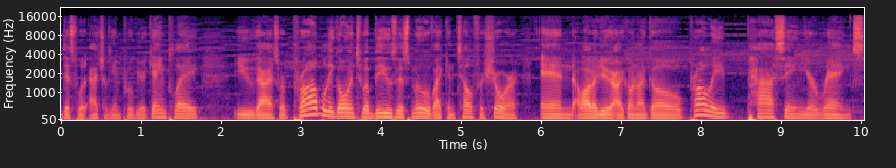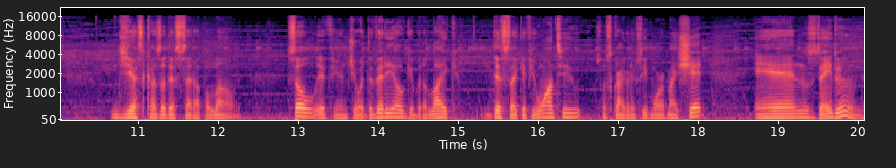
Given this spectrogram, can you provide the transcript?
this would actually improve your gameplay. You guys are probably going to abuse this move, I can tell for sure, and a lot of you are gonna go probably passing your ranks just because of this setup alone. So if you enjoyed the video, give it a like, dislike if you want to, subscribe to see more of my shit, and stay tuned.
